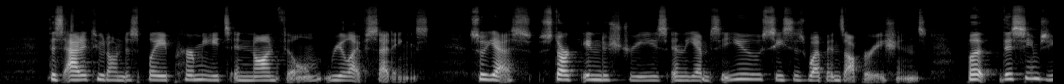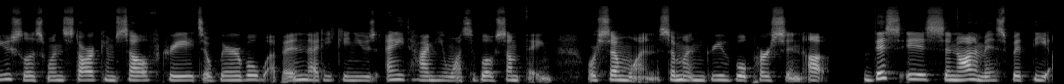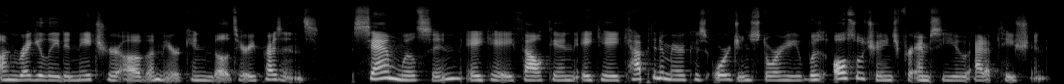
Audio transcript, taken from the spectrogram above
This attitude on display permeates in non film, real life settings. So, yes, Stark Industries in the MCU ceases weapons operations, but this seems useless when Stark himself creates a wearable weapon that he can use anytime he wants to blow something, or someone, some ungrievable person, up. This is synonymous with the unregulated nature of American military presence. Sam Wilson, aka Falcon, aka Captain America's origin story, was also changed for MCU adaptation.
